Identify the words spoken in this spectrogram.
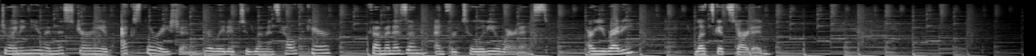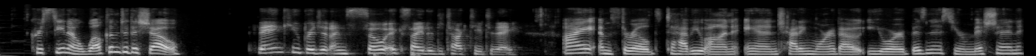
joining you in this journey of exploration related to women's healthcare, feminism, and fertility awareness. Are you ready? Let's get started. Christina, welcome to the show. Thank you, Bridget. I'm so excited to talk to you today. I am thrilled to have you on and chatting more about your business, your mission,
